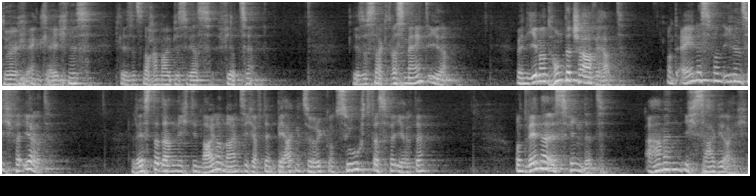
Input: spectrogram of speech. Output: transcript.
durch ein Gleichnis. Ich lese jetzt noch einmal bis Vers 14. Jesus sagt, was meint ihr, wenn jemand 100 Schafe hat und eines von ihnen sich verirrt, lässt er dann nicht die 99 auf den Bergen zurück und sucht das Verirrte? Und wenn er es findet, Amen, ich sage euch,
